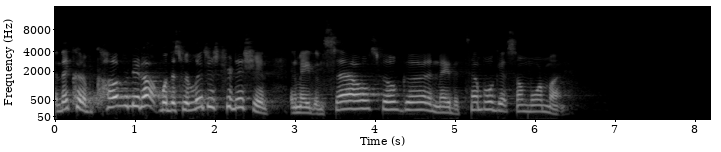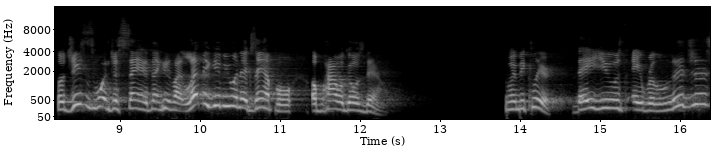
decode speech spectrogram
And they could have covered it up with this religious tradition and made themselves feel good and made the temple get some more money. So Jesus wasn't just saying anything. He was like, let me give you an example of how it goes down. Let me be clear. They used a religious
